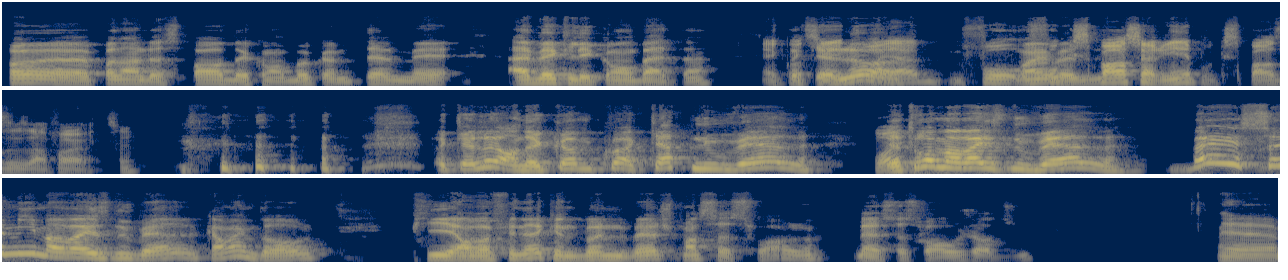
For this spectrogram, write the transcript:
pas, euh, pas dans le sport de combat comme tel, mais avec les combattants. Écoute, c'est incroyable. Il faut, qu'il ne se passe rien pour qu'il se passe des affaires. fait que là, on a comme quoi? Quatre nouvelles. Il y a trois mauvaises nouvelles. Ben, semi-mauvaises nouvelles. Quand même drôle. Puis on va finir avec une bonne nouvelle, je pense, ce soir. Là. Ben, ce soir, aujourd'hui. Euh,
